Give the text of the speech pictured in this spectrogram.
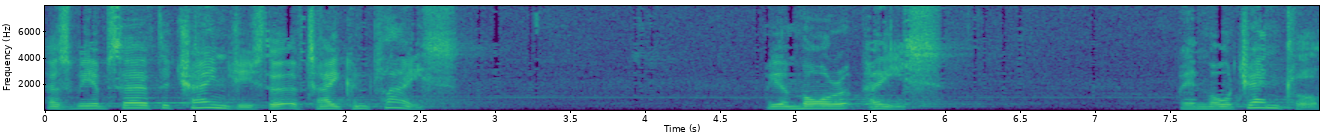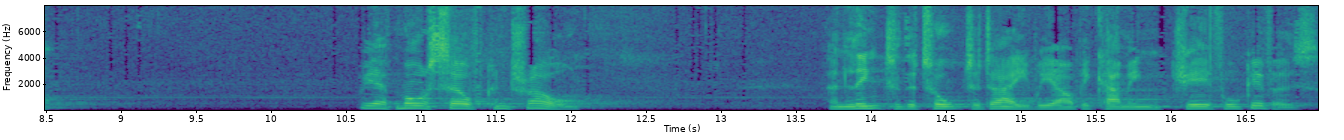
as we observe the changes that have taken place. We are more at peace. We're more gentle. We have more self control. And linked to the talk today, we are becoming cheerful givers.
